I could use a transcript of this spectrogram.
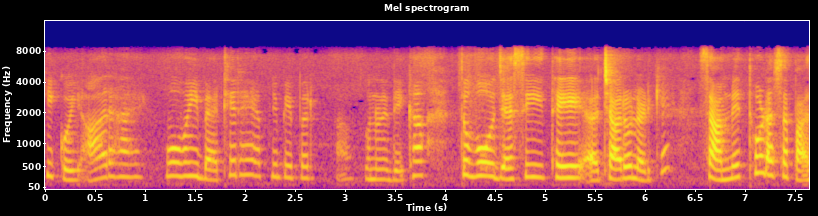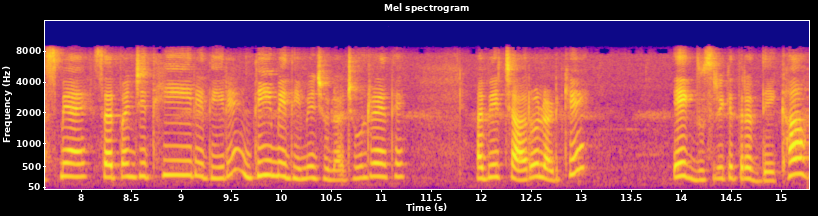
कि कोई आ रहा है। वो वहीं बैठे रहे अपने पेपर उन्होंने देखा तो वो जैसे ही थे, चारों लड़के सामने थोड़ा सा पास में आए। सरपंच जी धीरे धीरे, धीमे धीमे झूला झूल रहे थे। अब ये चारों लड़के एक दूसरे की तरफ़ देखा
